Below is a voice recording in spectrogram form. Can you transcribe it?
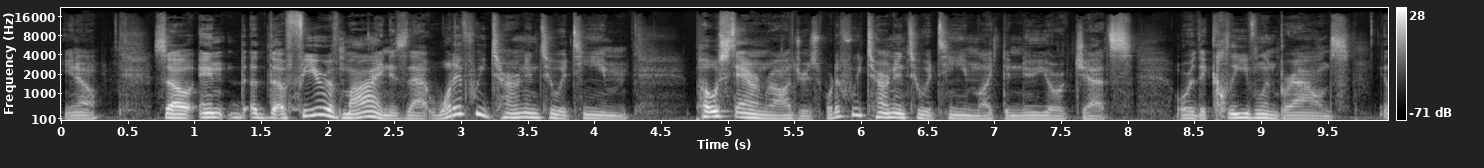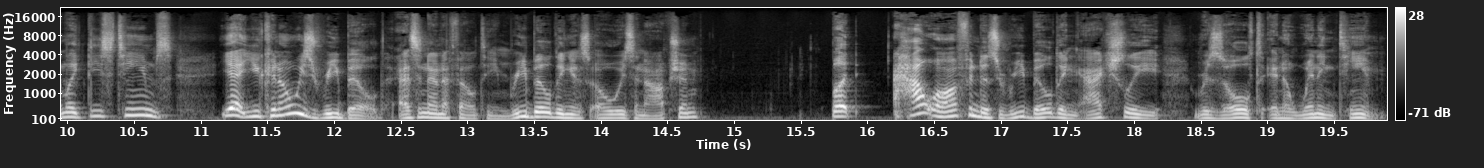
you know. So, in the fear of mine is that what if we turn into a team post Aaron Rodgers, what if we turn into a team like the New York Jets or the Cleveland Browns? And like these teams, yeah, you can always rebuild as an NFL team. Rebuilding is always an option. But how often does rebuilding actually result in a winning team?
